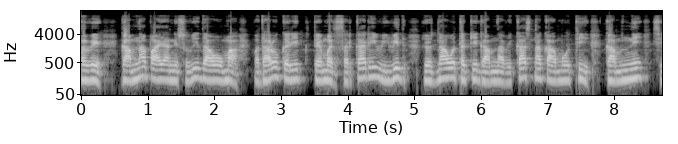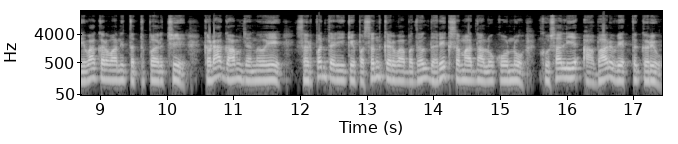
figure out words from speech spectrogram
હવે ગામના પાયાની સુવિધાઓમાં વધારો કરી તેમજ સરકારી વિવિધ યોજનાઓ થકી ગામના વિકાસના કામોથી ગામની સેવા કરવાની તત્પર છે. કડા ગામજનોએ સરપંચ તરીકે પસંદ કરવા બદલ દરેક સમાજના લોકોનો ખુશાલીએ આભાર વ્યક્ત કર્યો.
